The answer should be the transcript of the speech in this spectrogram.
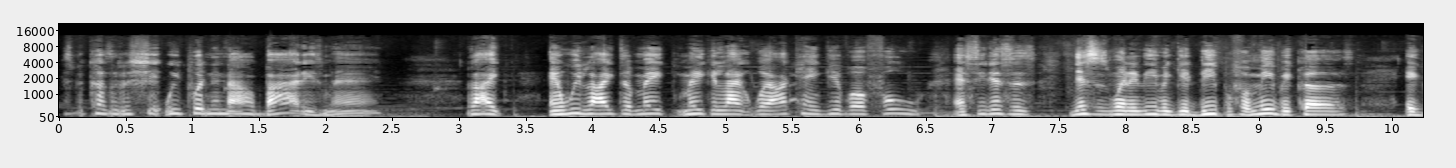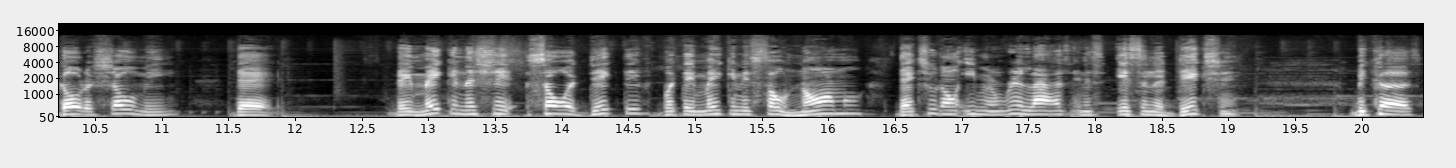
It's because of the shit we putting in our bodies, man. Like and we like to make make it like well i can't give up food. And see this is this is when it even get deeper for me because it go to show me that they making the shit so addictive but they making it so normal that you don't even realize and it's, it's an addiction. Because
